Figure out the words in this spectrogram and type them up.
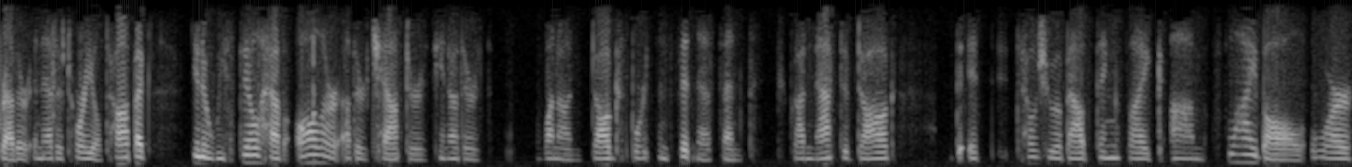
rather an editorial topic, you know, we still have all our other chapters. You know, there's one on dog sports and fitness, and if you've got an active dog, it, it tells you about things like um, fly ball or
